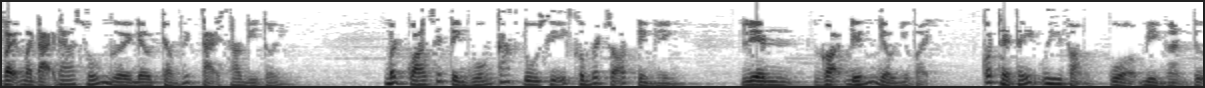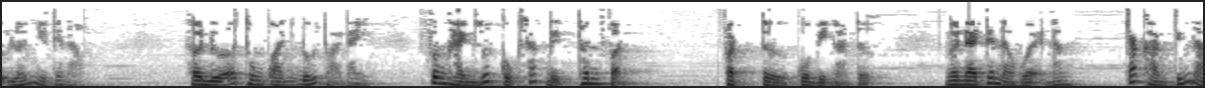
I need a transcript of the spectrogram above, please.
Vậy mà đại đa số người đều chẳng biết tại sao đi tới. Bất quá dưới tình huống các tu sĩ không biết rõ tình hình, Liền gọi đến nhiều như vậy, Có thể thấy uy vọng của bì ngạn tự lớn như thế nào. Hơn nữa, thông qua những đối thoại này, Phương Hành rút cục xác định thân phận, Phật tử của bì ngạn tự. Người này tên là Huệ Năng, Chắc hẳn chính là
